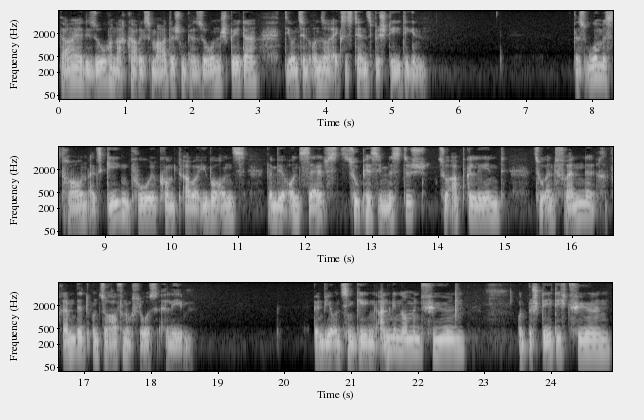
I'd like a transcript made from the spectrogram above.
Daher die Suche nach charismatischen Personen später, die uns in unserer Existenz bestätigen. Das Urmisstrauen als Gegenpol kommt aber über uns, wenn wir uns selbst zu pessimistisch, zu abgelehnt, zu entfremdet und zu hoffnungslos erleben. Wenn wir uns hingegen angenommen fühlen und bestätigt fühlen,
